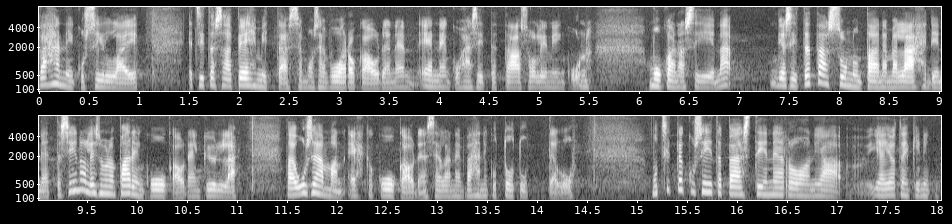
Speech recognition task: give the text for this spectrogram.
vähän niin kuin sillä että sitä sai pehmittää semmoisen vuorokauden ennen kuin hän sitten taas oli niin kuin mukana siinä. Ja sitten taas sunnuntaina mä lähdin, että siinä oli semmoinen parin kuukauden kyllä, tai useamman ehkä kuukauden sellainen vähän niin kuin totuttelu. Mutta sitten kun siitä päästiin eroon ja, ja jotenkin niin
